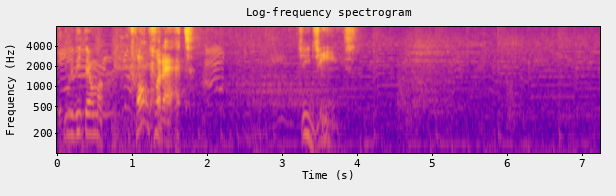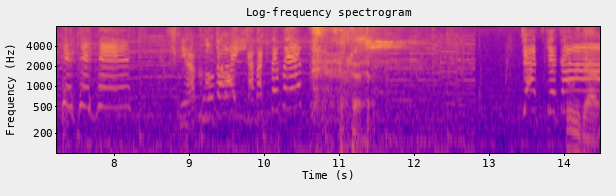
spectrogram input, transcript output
you really don't want. Fall for that. GG's. Who we got?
